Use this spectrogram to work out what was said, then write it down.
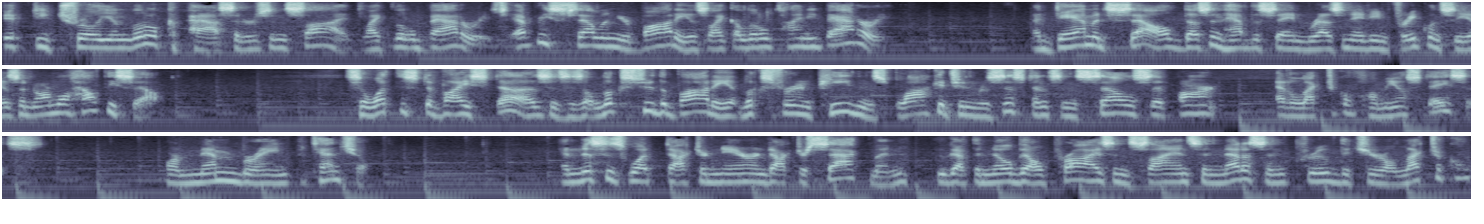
50 trillion little capacitors inside, like little batteries. Every cell in your body is like a little tiny battery. A damaged cell doesn't have the same resonating frequency as a normal healthy cell. So what this device does is as it looks through the body, it looks for impedance, blockage, and resistance in cells that aren't at electrical homeostasis or membrane potential. And this is what Dr. Neher and Dr. Sakmann, who got the Nobel Prize in Science and Medicine, proved that you're electrical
